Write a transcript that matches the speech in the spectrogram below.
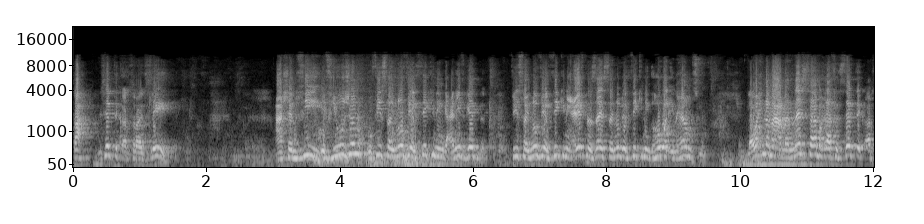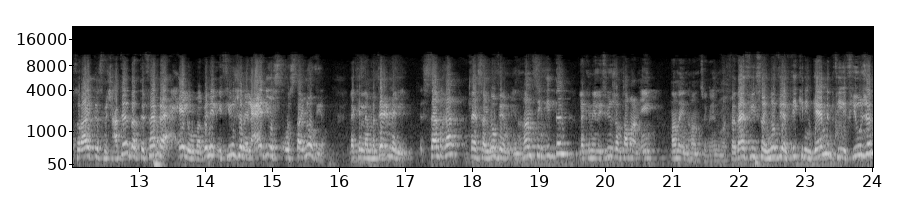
صح. دي septic arthritis ليه؟ عشان في effusion وفي synovial thickening عنيف جدا. في synovial thickening عرفنا إزاي ال synovial thickening هو ال enhancement. لو إحنا ما عملناش صبغة في ال septic arthritis مش هتقدر تفرق حلو ما بين ال effusion العادي وال s- وال synovium لكن لما تعمل الصبغه هتلاقي synovium enhancing جدا لكن ال effusion طبعا إيه؟ non enhancing فده في synovial thickening جامد في effusion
